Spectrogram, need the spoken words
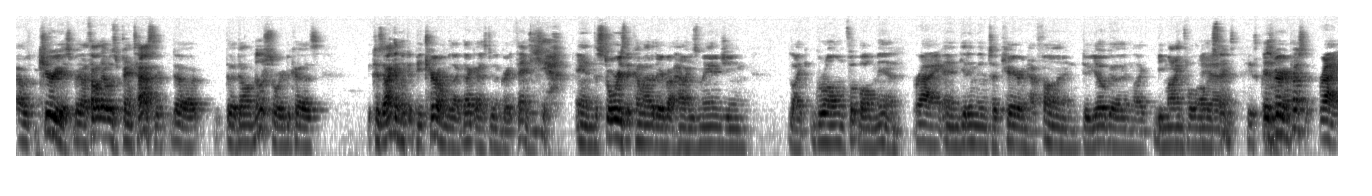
I, I was curious, but I thought that was fantastic. The the Donald Miller story because because I can look at Pete Carroll and be like, that guy's doing great things, Yeah. and the stories that come out of there about how he's managing like grown football men right. and getting them to care and have fun and do yoga and like be mindful and all those things He's is very impressive. right.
